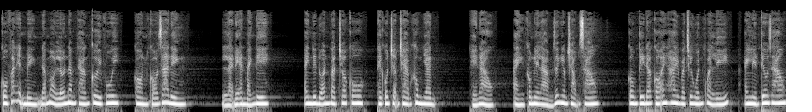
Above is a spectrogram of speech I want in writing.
Cô phát hiện mình đã bỏ lỡ năm tháng cười vui, Còn có gia đình. Lại đây ăn bánh đi. Anh đưa đồ ăn vặt cho cô, Thấy cô chậm chạp không nhận. Thế nào? Anh không đi làm rất nghiêm trọng sao? Công ty đã có anh hai và chiêu huấn quản lý, Anh liền tiêu giao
